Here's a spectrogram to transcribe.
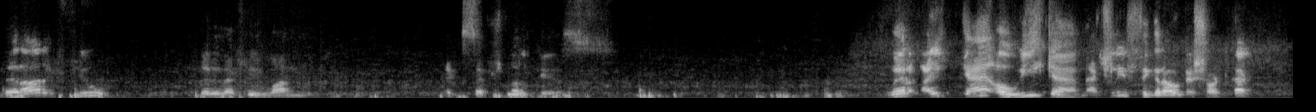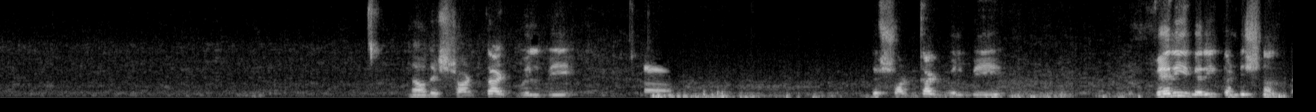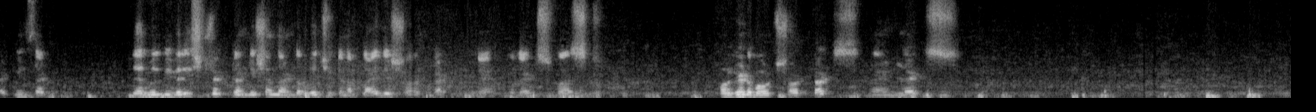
there are a few, there is actually one exceptional case where I can or we can actually figure out a shortcut. Now the shortcut will be, uh, the shortcut will be very, very conditional. That means that there will be very strict conditions under which you can apply this shortcut. Okay, so let's first forget about shortcuts and let's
